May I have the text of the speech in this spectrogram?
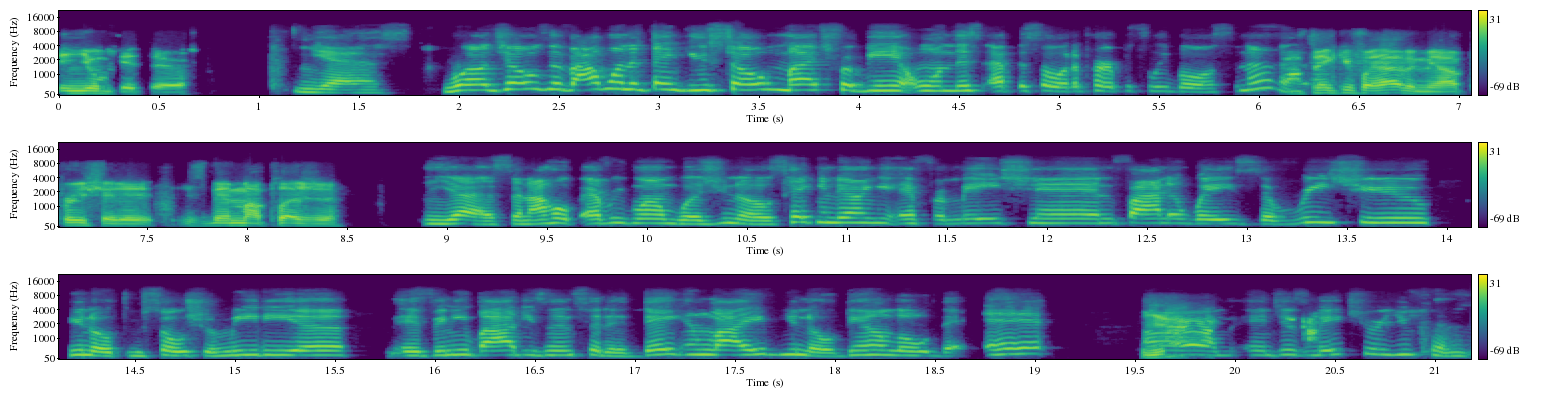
and you'll get there. Yes. Well, Joseph, I want to thank you so much for being on this episode of Purposely Bossing Up. Well, thank you for having me. I appreciate it. It's been my pleasure. Yes, and I hope everyone was, you know, taking down your information, finding ways to reach you, you know, through social media. If anybody's into the dating life, you know, download the app yeah. Um, and just make sure you can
